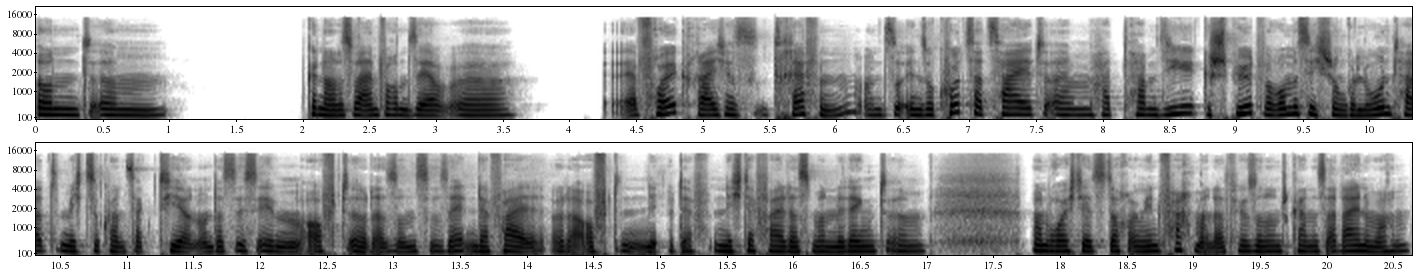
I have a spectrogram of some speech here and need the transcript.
Und ähm, genau, das war einfach ein sehr äh, erfolgreiches Treffen und so in so kurzer Zeit ähm, hat, haben sie gespürt, warum es sich schon gelohnt hat, mich zu kontaktieren. Und das ist eben oft oder sonst so selten der Fall oder oft nicht der Fall, dass man denkt, ähm, man bräuchte jetzt doch irgendwie einen Fachmann dafür, sondern kann es alleine machen.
